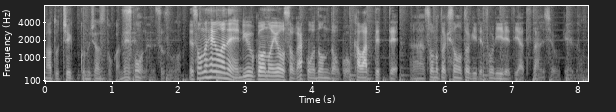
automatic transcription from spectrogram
あとチェックのシャツとかね。そうなんですよその。でその辺はね流行の要素がこうどんどんこう変わってってあその時その時で取り入れてやってたんでしょうけれども。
